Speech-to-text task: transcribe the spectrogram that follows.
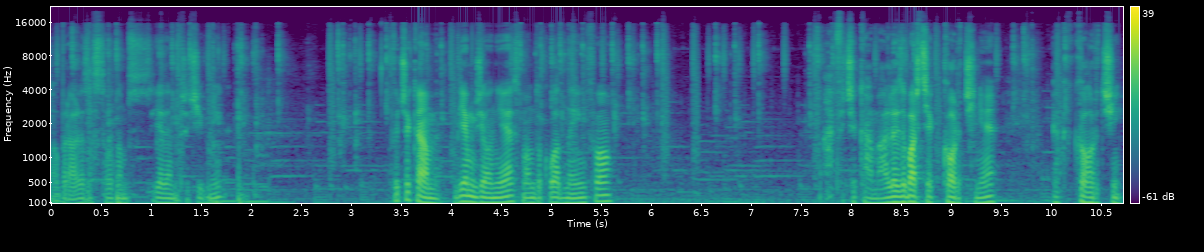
Dobra, ale został tam jeden przeciwnik. Wyczekamy. Wiem, gdzie on jest, mam dokładne info. A, wyczekamy, ale zobaczcie, jak korci, nie? Jak korci.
